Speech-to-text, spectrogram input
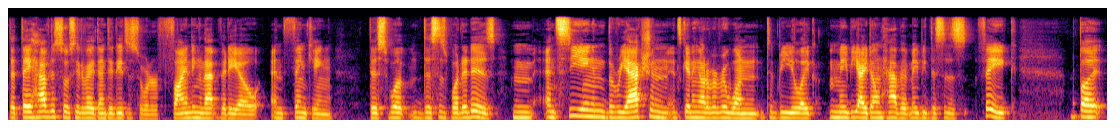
that they have dissociative identity disorder, finding that video and thinking this what this is what it is, and seeing the reaction it's getting out of everyone to be like maybe I don't have it, maybe this is fake, but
